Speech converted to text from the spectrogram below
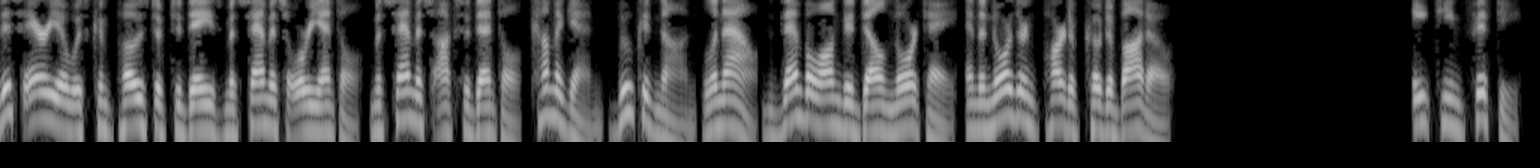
This area was composed of today's Misamis Oriental, Misamis Occidental, Camiguin, Bukidnon, Lanao, Zamboanga del Norte, and the northern part of Cotabato. 1850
